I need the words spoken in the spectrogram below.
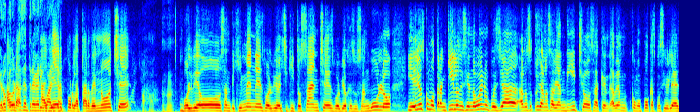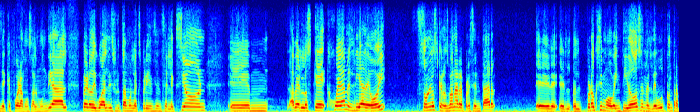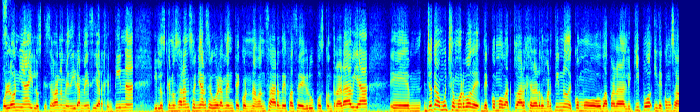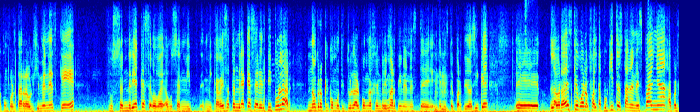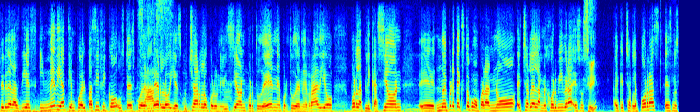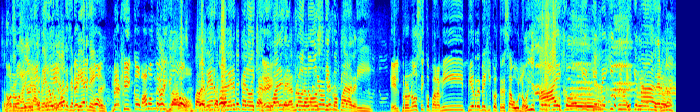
Creo que Ahora, nunca se entregar igual ayer ya. por la tarde-noche Ajá. Volvió Santi Jiménez, volvió el chiquito Sánchez, volvió Jesús Angulo, y ellos como tranquilos diciendo, bueno, pues ya a nosotros ya nos habían dicho, o sea, que habían como pocas posibilidades de que fuéramos al Mundial, pero igual disfrutamos la experiencia en selección. Eh, a ver, los que juegan el día de hoy son los que nos van a representar eh, el, el próximo 22 en el debut contra Polonia y los que se van a medir a Messi y Argentina y los que nos harán soñar seguramente con avanzar de fase de grupos contra Arabia. Eh, yo tengo mucho morbo de, de cómo va a actuar Gerardo Martino, de cómo va a parar al equipo y de cómo se va a comportar Raúl Jiménez, que pues tendría que ser, o sea, en mi, en mi cabeza tendría que ser el titular. No creo que como titular ponga a Henry Martin en este, en este partido. Así que eh, la verdad es que, bueno, falta poquito, están en España. A partir de las diez y media, tiempo del Pacífico, ustedes pueden Sas. verlo y escucharlo por Univisión, por tu DN, por tu DN Radio, por la aplicación. Eh, no hay pretexto como para no echarle la mejor vibra, eso sí. Sí. hay que echarle porras, es nuestra No, no, que ve lo último apoyar. que se México, pierde. México, vamos México. Vamos, vamos, A ver, a ver, Carita. ¿cuál es el pronóstico para ti? El pronóstico para mí pierde México 3 a 1. Oye, Ay. ¿cómo que, que México y no sé qué más? Mira.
